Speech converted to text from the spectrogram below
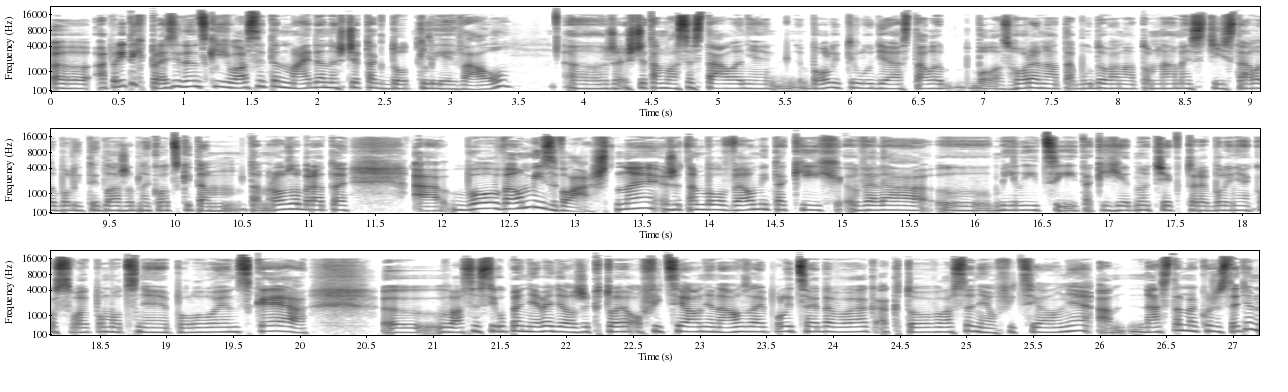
A pri tých prezidentských vlastne ten Majdan ešte tak dotlieval, e, že ešte tam vlastne stále ne, boli tí ľudia, stále bola zhorená tá budova na tom námestí, stále boli tie dlažobné kocky tam, tam rozobraté. A bolo veľmi zvláštne, že tam bolo veľmi takých veľa uh, milícií, takých jednotiek, ktoré boli nejako svojpomocne polovojenské a uh, vlastne si úplne nevedel, že kto je oficiálne naozaj policajt a vojak a kto vlastne neoficiálne. A nás tam akože 17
